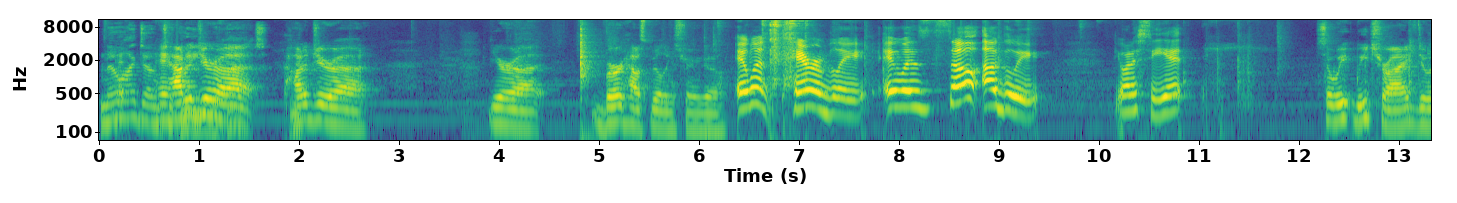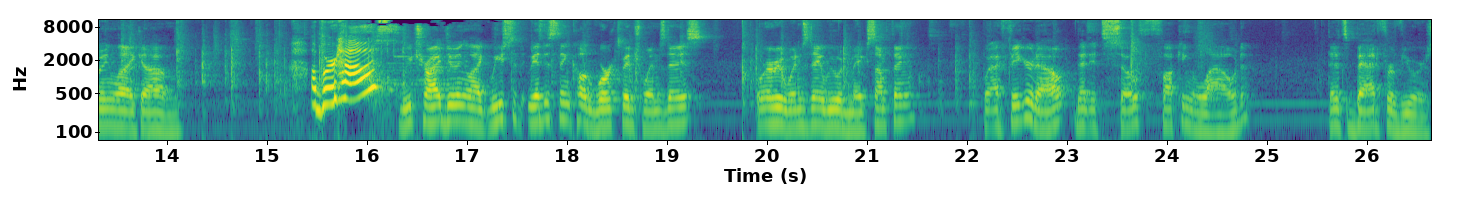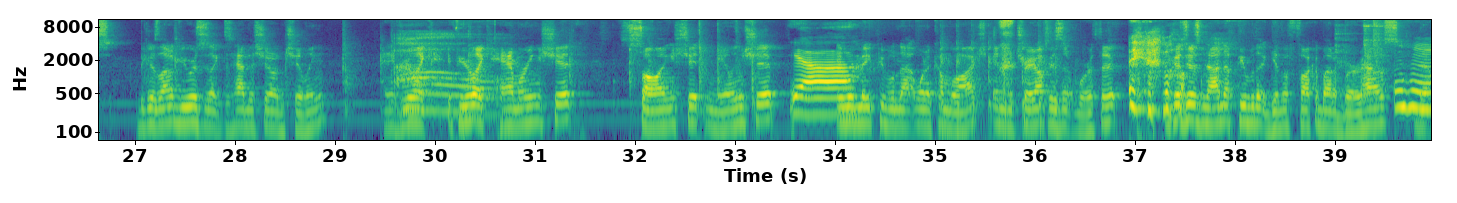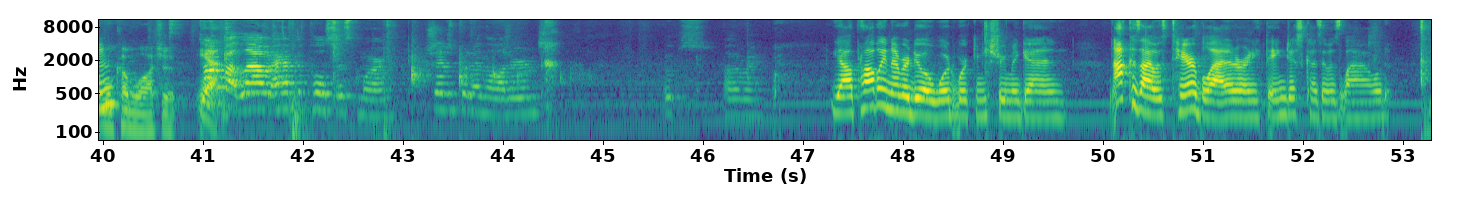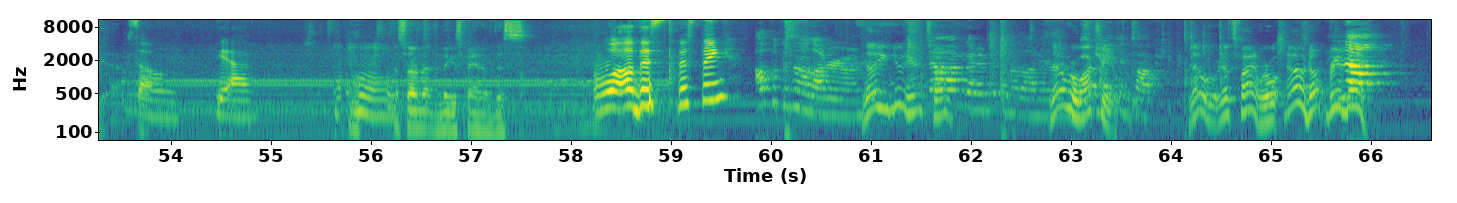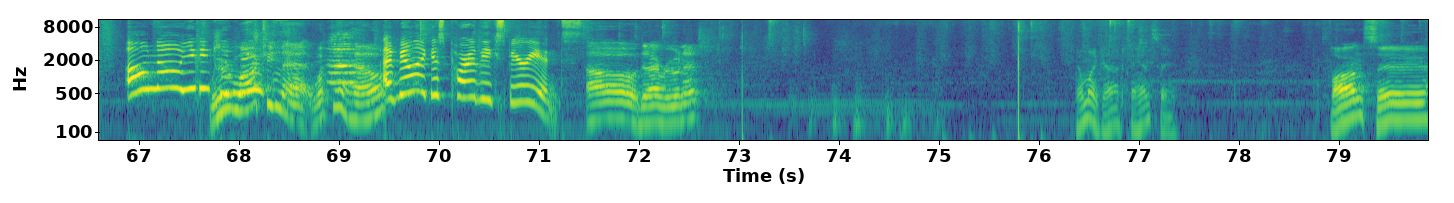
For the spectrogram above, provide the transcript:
No, I don't. Hey, how did your with uh, how did your uh, your uh, birdhouse building stream go? It went terribly. It was so ugly. You want to see it? So we, we tried doing like um A birdhouse? we tried doing like we used to we had this thing called Workbench Wednesdays, where every Wednesday we would make something. But I figured out that it's so fucking loud that it's bad for viewers because a lot of viewers like to have this shit on chilling, and if you're like if you're like oh. hammering shit, sawing shit, and nailing shit, yeah, it Yeah. would make people not want to come watch, and the trade-off isn't worth it because there's not enough people that give a fuck about a birdhouse that mm-hmm. will come watch it. Talk Yeah. about loud. I have to pulse this more. Should I just put it in the laundry rooms? Oops. Other way. Yeah, I'll probably never do a woodworking stream again. Not because I was terrible at it or anything, just because it was loud. Yeah, So, yeah. that's why I'm not the biggest fan of this. Well, this this thing. I'll put this in the laundry room. No, you can do it here. It's No, fine. I'm gonna put it in the laundry room. No, we're watching So they can talk. No, that's fine. We're no, don't bring it No. back. Oh no, you can We keep were it. watching that. What the hell? I feel like it's part of the experience. Oh, did I ruin it? Oh my god, fancy. Fancy.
